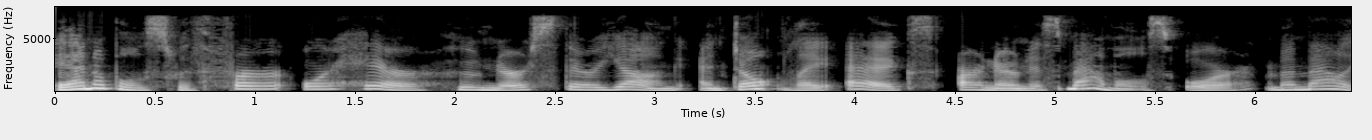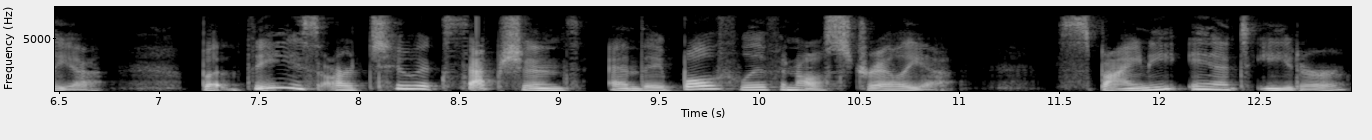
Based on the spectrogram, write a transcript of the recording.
Animals with fur or hair who nurse their young and don't lay eggs are known as mammals or mammalia. But these are two exceptions and they both live in Australia. Spiny anteater,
